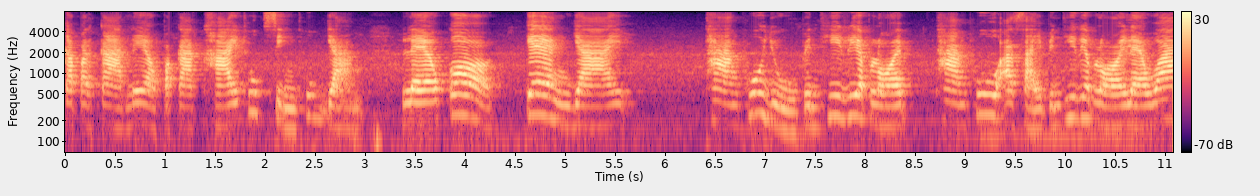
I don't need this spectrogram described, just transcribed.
กับประกาศแล้วประกาศขายทุกสิ่งทุกอย่าง แล้วก็แกล้งย้ายทางผู้อยู่เป็นที่เรียบร้อย ทางผู้อาศัยเป็นที่เรียบร้อยแล้วว่า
